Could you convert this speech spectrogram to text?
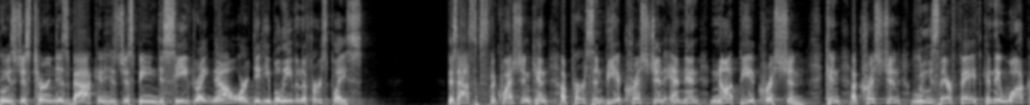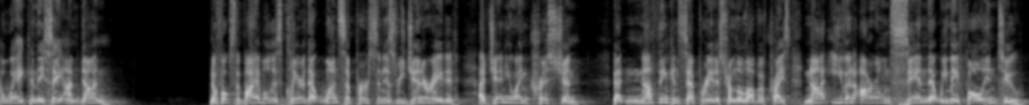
who has just turned his back and is just being deceived right now, or did he believe in the first place? This asks the question can a person be a Christian and then not be a Christian? Can a Christian lose their faith? Can they walk away? Can they say, I'm done? No, folks, the Bible is clear that once a person is regenerated, a genuine Christian, that nothing can separate us from the love of Christ, not even our own sin that we may fall into.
